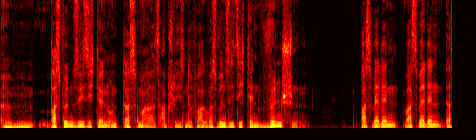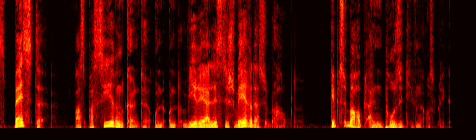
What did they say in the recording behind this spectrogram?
Ähm, was würden Sie sich denn, und das mal als abschließende Frage, was würden Sie sich denn wünschen? Was wäre denn, was wäre denn das Beste, was passieren könnte? Und, und wie realistisch wäre das überhaupt? Gibt es überhaupt einen positiven Ausblick?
